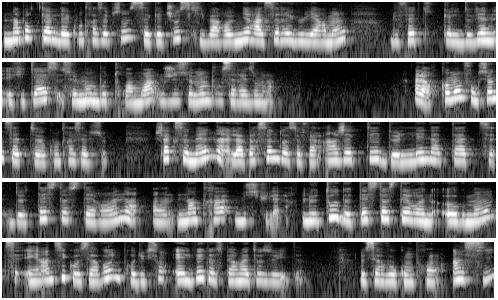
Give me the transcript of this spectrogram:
n'importe quelle contraception, c'est quelque chose qui va revenir assez régulièrement, le fait qu'elle devienne efficace seulement au bout de 3 mois, justement pour ces raisons-là. Alors, comment fonctionne cette contraception? Chaque semaine, la personne doit se faire injecter de l'énatate de testostérone en intramusculaire. Le taux de testostérone augmente et indique au cerveau une production élevée de spermatozoïdes. Le cerveau comprend ainsi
